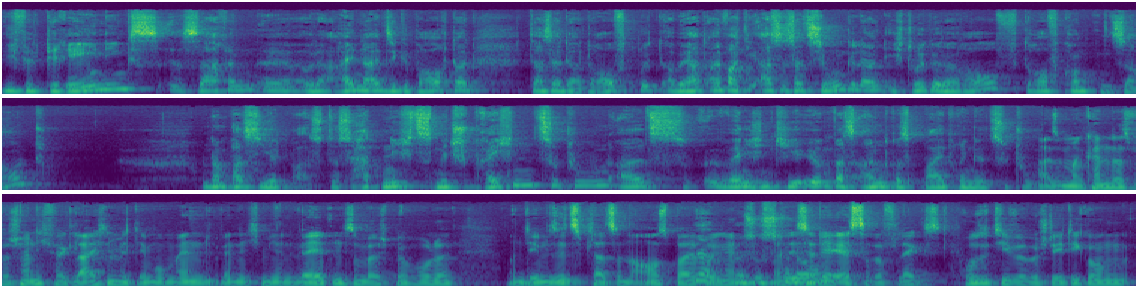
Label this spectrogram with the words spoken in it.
wie viel Trainingssachen äh, oder Einheiten sie gebraucht hat, dass er da drauf drückt. Aber er hat einfach die Assoziation gelernt, ich drücke darauf, darauf kommt ein Sound und dann passiert was. Das hat nichts mit Sprechen zu tun, als wenn ich ein Tier irgendwas anderes beibringe zu tun. Also man kann das wahrscheinlich vergleigen mit dem Moment, wenn ich mir einen Welpen zum Beispiel hole und dem Sitzplatz und Aus beibringe, ja, ist dann genau ist ja der erste Reflex positive Bestätigung.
